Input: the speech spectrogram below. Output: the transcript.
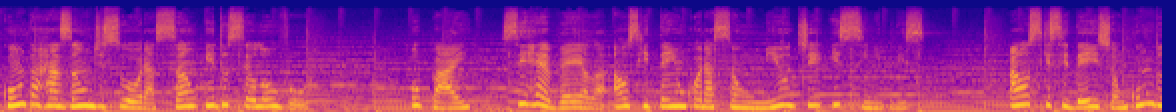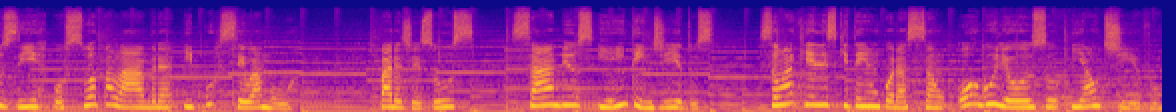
conta a razão de sua oração e do seu louvor. O Pai se revela aos que têm um coração humilde e simples, aos que se deixam conduzir por Sua palavra e por seu amor. Para Jesus, sábios e entendidos são aqueles que têm um coração orgulhoso e altivo.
